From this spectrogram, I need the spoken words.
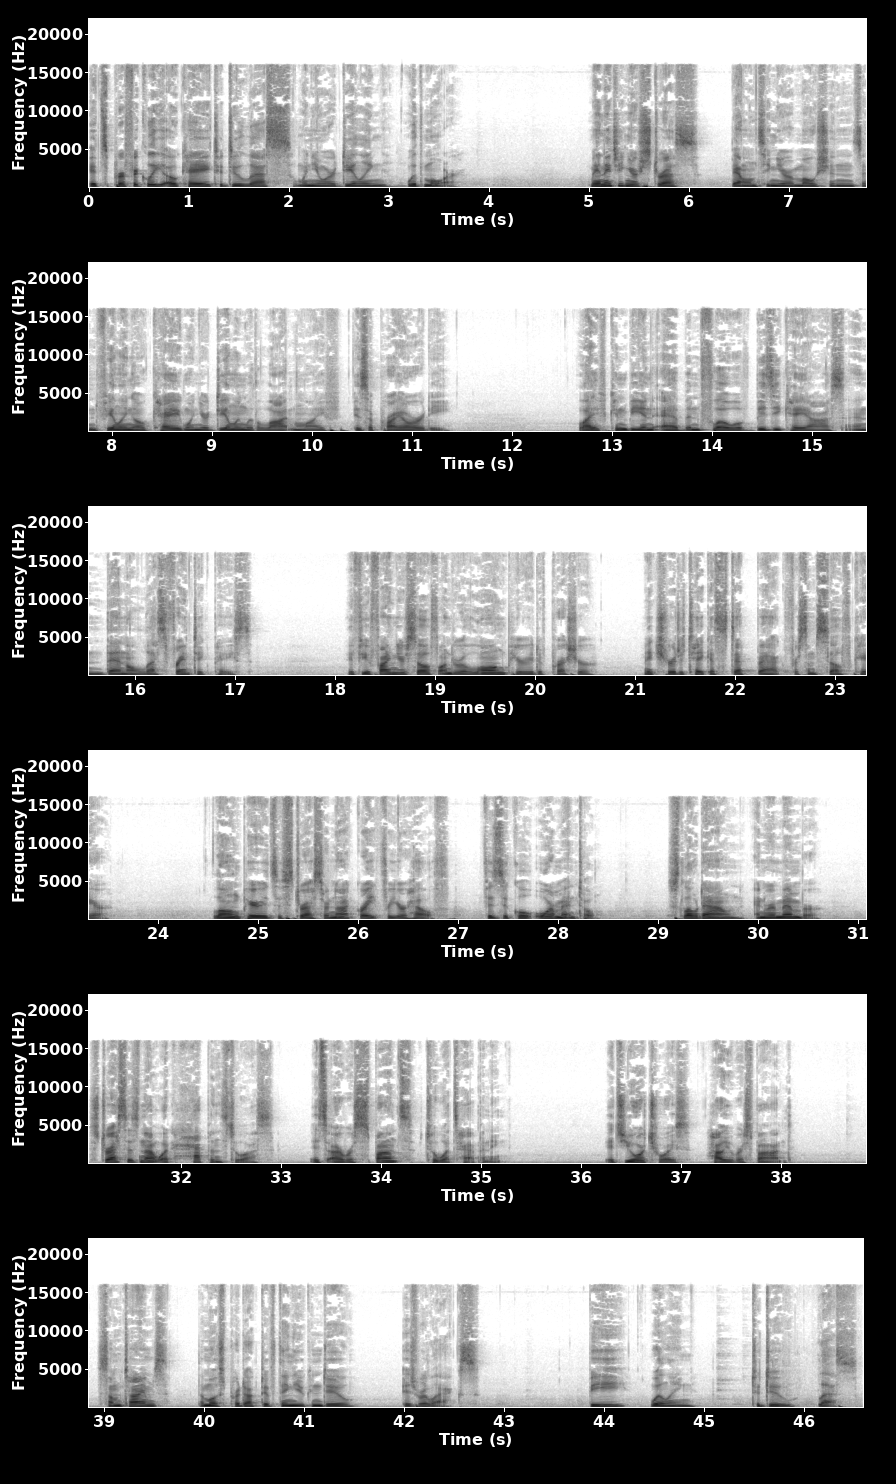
It's perfectly okay to do less when you are dealing with more. Managing your stress, balancing your emotions, and feeling okay when you're dealing with a lot in life is a priority. Life can be an ebb and flow of busy chaos and then a less frantic pace. If you find yourself under a long period of pressure, make sure to take a step back for some self care. Long periods of stress are not great for your health, physical or mental. Slow down and remember stress is not what happens to us, it's our response to what's happening. It's your choice how you respond. Sometimes the most productive thing you can do is relax. Be willing to do less.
